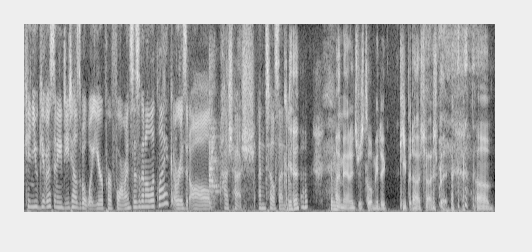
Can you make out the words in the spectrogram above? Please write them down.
Can you give us any details about what your performance is going to look like, or is it all hush hush until Sunday? My managers told me to keep it hush hush, but um,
